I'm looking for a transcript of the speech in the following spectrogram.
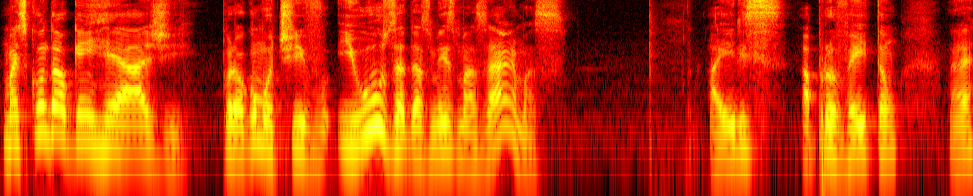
Mas quando alguém reage por algum motivo e usa das mesmas armas, aí eles aproveitam né?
